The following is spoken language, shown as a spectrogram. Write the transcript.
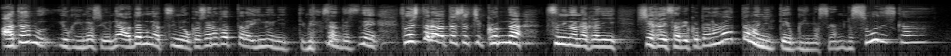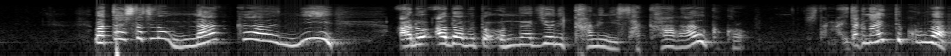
アダムよく言いますよね。アダムが罪を犯さなかったらいいのにって皆さんですね。そしたら私たちこんな罪の中に支配されることがなかったのにってよく言いますがみんなそうですか？私たちの中にあのアダムと同じように神に逆らう心従いたくないって心が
